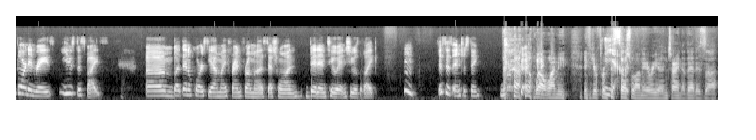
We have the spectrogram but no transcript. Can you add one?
born and raised, used to spice. Um, but then of course, yeah, my friend from uh, Szechuan bit into it, and she was like, "Hmm, this is interesting." well, I mean, if you're from yeah. the Szechuan area in China, that is uh,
